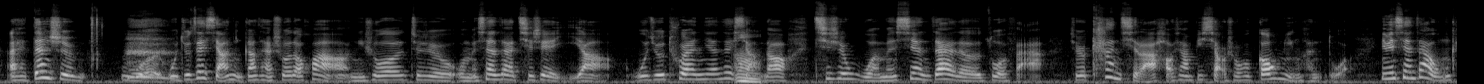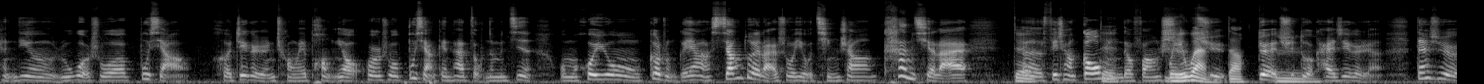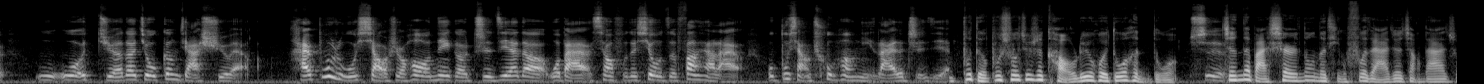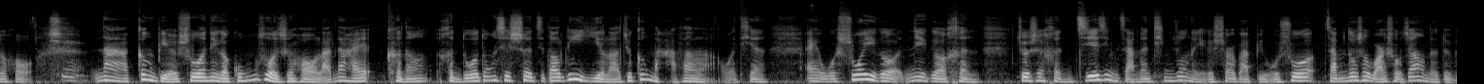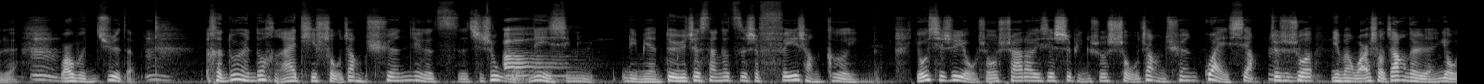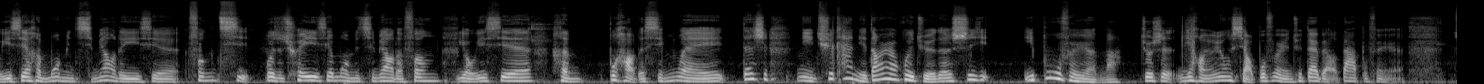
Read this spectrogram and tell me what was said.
哎，但是我我就在想你刚才说的话啊，你说就是我们现在其实也一样。我就突然间在想到，其实我们现在的做法，就是看起来好像比小时候高明很多。因为现在我们肯定，如果说不想和这个人成为朋友，或者说不想跟他走那么近，我们会用各种各样相对来说有情商、看起来呃非常高明的方式去对去躲开这个人。但是我我觉得就更加虚伪了。还不如小时候那个直接的，我把校服的袖子放下来，我不想触碰你来的直接。不得不说，就是考虑会多很多，是真的把事儿弄得挺复杂。就长大之后，是那更别说那个工作之后了，那还可能很多东西涉及到利益了，就更麻烦了。我天，哎，我说一个那个很就是很接近咱们听众的一个事儿吧，比如说咱们都是玩手账的，对不对？嗯，玩文具的，嗯。很多人都很爱提“手账圈”这个词，其实我内心里面对于这三个字是非常膈应的。尤其是有时候刷到一些视频说手账圈怪象，就是说你们玩手账的人有一些很莫名其妙的一些风气，或者吹一些莫名其妙的风，有一些很不好的行为。但是你去看，你当然会觉得是一一部分人嘛，就是你好像用小部分人去代表大部分人。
